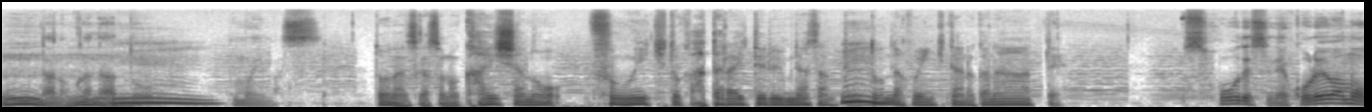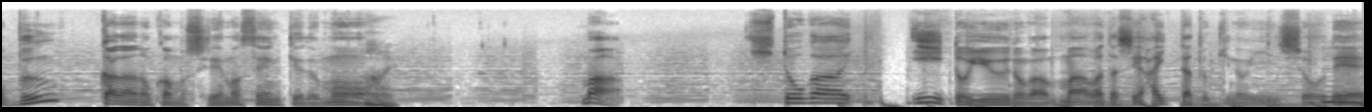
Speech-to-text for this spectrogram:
うんなのかなうとん。思います。どうなんですか？その会社の雰囲気とか働いてる皆さんってうん。どんな雰囲気なのかなって、そうですね。これはもう文化なのかもしれませんけども、はい。まあ人がいいというのが、まあ、私が入った時の印象で、う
